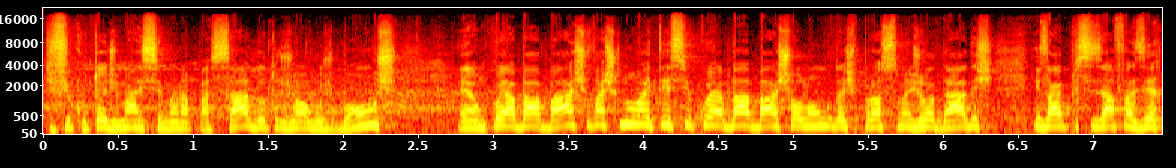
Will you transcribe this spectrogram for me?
dificultou demais semana passada, outros jogos bons. É um Cuiabá abaixo, o Vasco não vai ter esse Cuiabá abaixo ao longo das próximas rodadas e vai precisar fazer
